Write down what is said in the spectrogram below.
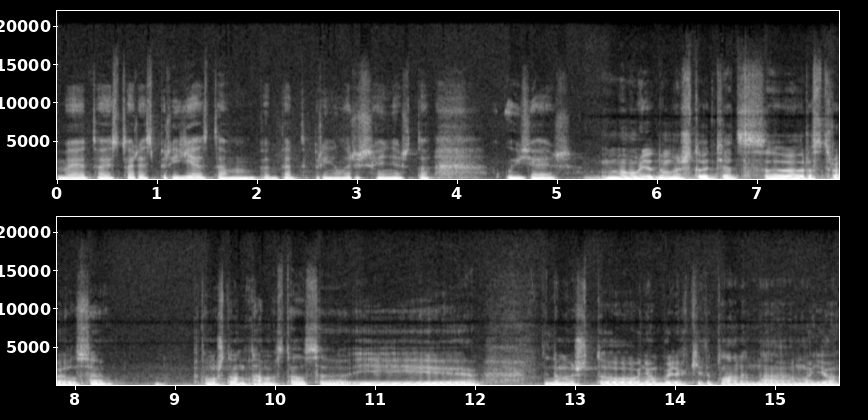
э, твоя история с переездом, когда ты принял решение, что уезжаешь. Ну, я думаю, что отец э, расстроился, потому что он там остался, и я думаю, что у него были какие-то планы на мое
